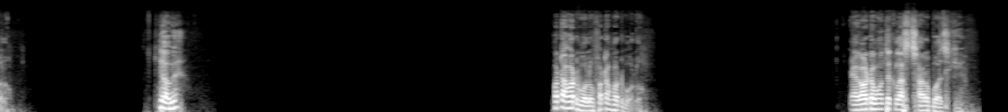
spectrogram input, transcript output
বলো। কি হবে? ফটাফট বলো ফটাফট বলো। এগারোটার মধ্যে ক্লাস ছাড়বো আজকে।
